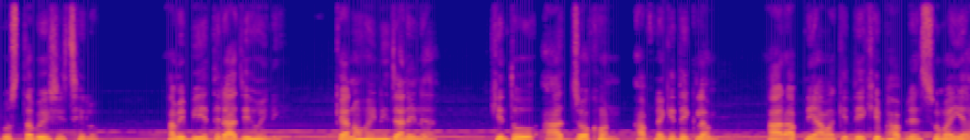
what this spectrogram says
প্রস্তাবও এসেছিল। আমি বিয়েতে রাজি হইনি। কেন হইনি জানি না। কিন্তু আজ যখন আপনাকে দেখলাম আর আপনি আমাকে দেখে ভাবলেন সুমাইয়া,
